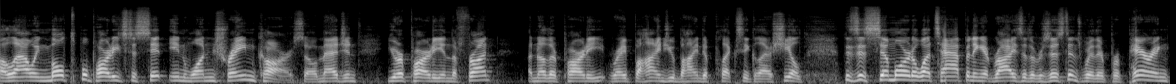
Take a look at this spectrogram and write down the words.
allowing multiple parties to sit in one train car. So imagine your party in the front, another party right behind you behind a plexiglass shield. This is similar to what's happening at Rise of the Resistance, where they're preparing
